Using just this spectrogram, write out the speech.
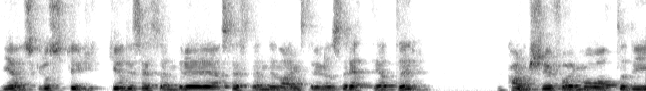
De ønsker å styrke de selvstendige, selvstendige næringsdrivendes rettigheter. Kanskje i form av at de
